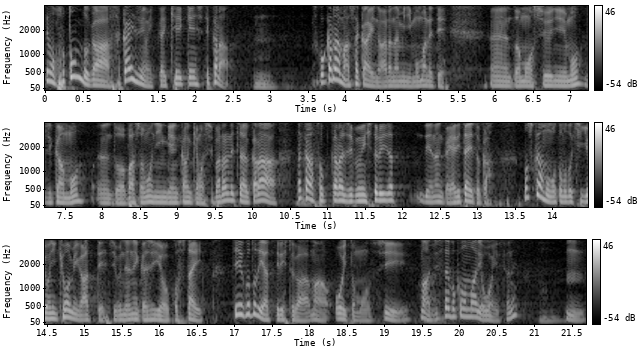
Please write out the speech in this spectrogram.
でもほとんどが社会人を一回経験してからうん。そこからまあ社会の荒波に揉まれて、うんともう収入も時間も、うんと場所も人間関係も縛られちゃうから、だからそこから自分一人でなんかやりたいとか、もしくはもともと起業に興味があって自分で何か事業を起こしたいっていうことでやってる人がまあ多いと思うし、まあ実際僕の周り多いんですよね。うん。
